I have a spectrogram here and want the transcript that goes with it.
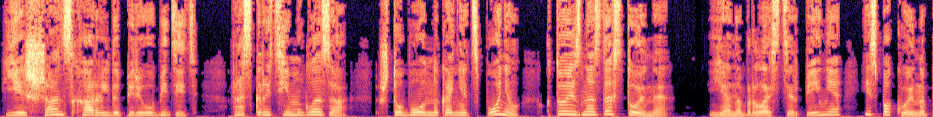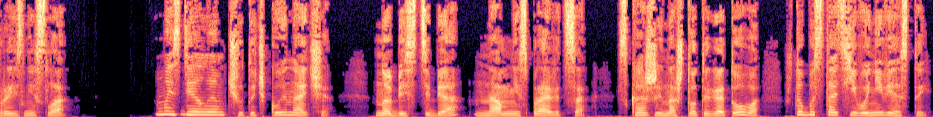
есть шанс Харальда переубедить, раскрыть ему глаза, чтобы он наконец понял, кто из нас достойная?» Я набралась терпения и спокойно произнесла. «Мы сделаем чуточку иначе, но без тебя нам не справиться. Скажи, на что ты готова, чтобы стать его невестой?»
